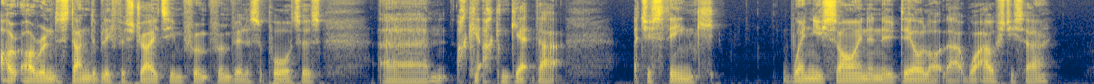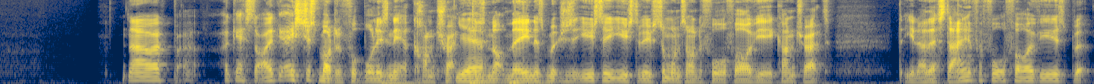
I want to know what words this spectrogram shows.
are, are, understandably frustrating from from Villa supporters. Um, I can I can get that. I just think when you sign a new deal like that, what else do you say? No, I, I guess I, it's just modern football, isn't it? A contract Yeah. does not mean as much as it used to. It used to be if someone signed a four or five year contract, that, you know, they're staying for four or five years. But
